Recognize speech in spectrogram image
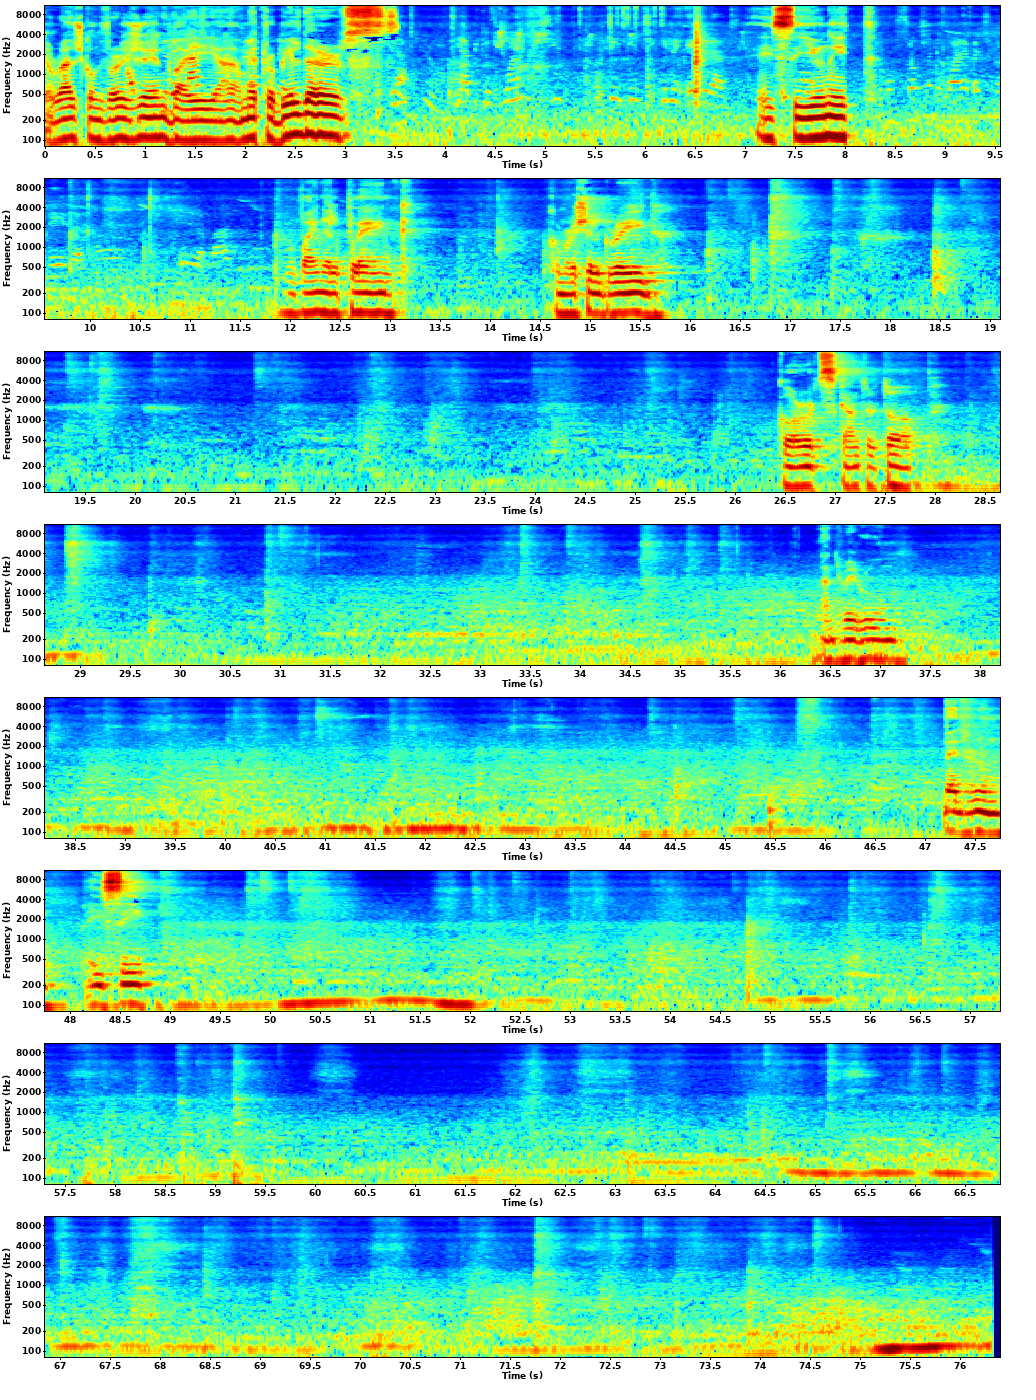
Garage conversion by uh, Metro Builders. Yeah, yeah, because one she fucking think she gonna edit that AC unit, construction they wanted, but she gonna edit that. Edit a bathroom. vinyl plank, commercial grade. Quartz countertop. Laundry room. Bedroom, AC.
